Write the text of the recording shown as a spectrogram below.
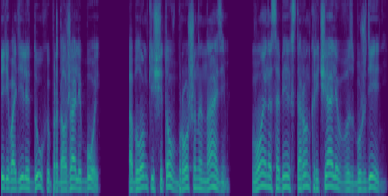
переводили дух и продолжали бой. Обломки щитов брошены на земь. Воины с обеих сторон кричали в возбуждении,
